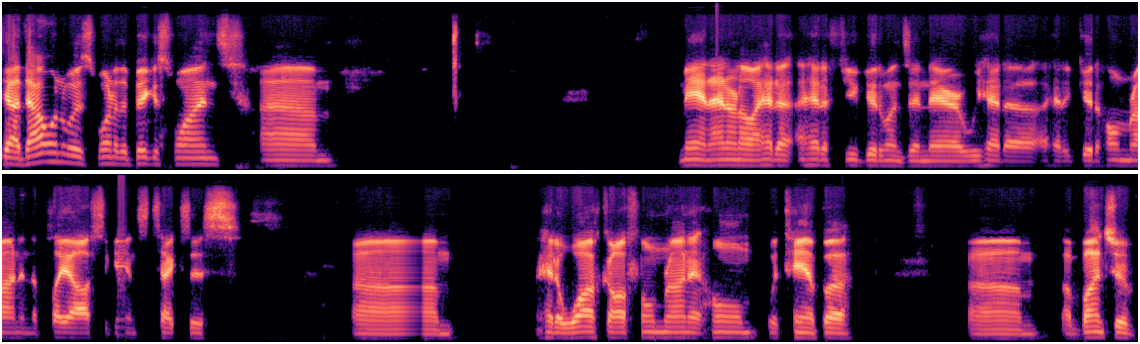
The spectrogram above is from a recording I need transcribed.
Yeah, that one was one of the biggest ones. Um, man, I don't know. I had a I had a few good ones in there. We had a I had a good home run in the playoffs against Texas. Um, had a walk off home run at home with Tampa. Um, a bunch of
